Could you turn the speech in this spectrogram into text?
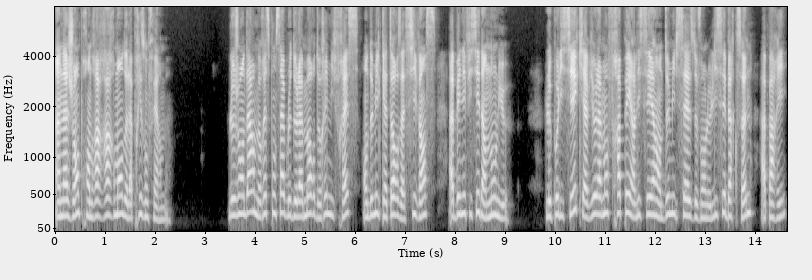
Un agent prendra rarement de la prison ferme. Le gendarme responsable de la mort de Rémi Fraisse en 2014 à Sivins a bénéficié d'un non-lieu. Le policier, qui a violemment frappé un lycéen en 2016 devant le lycée Bergson, à Paris,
